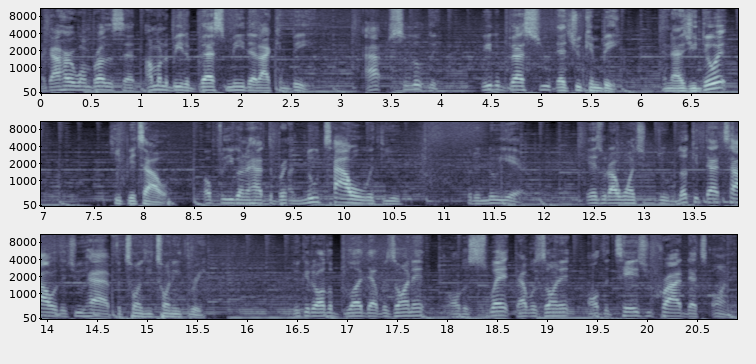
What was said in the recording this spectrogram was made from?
Like I heard one brother said, I'm gonna be the best me that I can be. Absolutely. Be the best you that you can be. And as you do it, keep your towel. Hopefully, you're gonna have to bring a new towel with you for the new year. Here's what I want you to do look at that towel that you have for 2023. Look at all the blood that was on it, all the sweat that was on it, all the tears you cried that's on it.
